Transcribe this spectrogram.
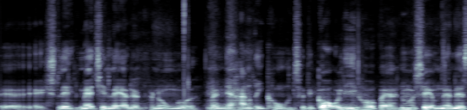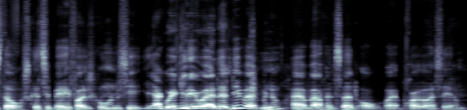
Øh, jeg kan slet ikke matche en lærerløn på nogen måde, men jeg har en rig kone, så det går lige, håber jeg. Nu må jeg se, om jeg næste år skal tilbage i folkeskolen og sige, jeg kunne ikke leve af det alligevel, men nu har jeg i hvert fald taget et år, hvor jeg prøver at se, om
